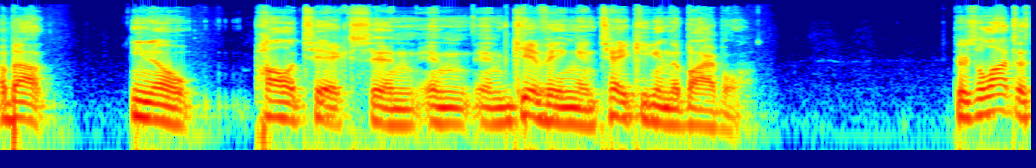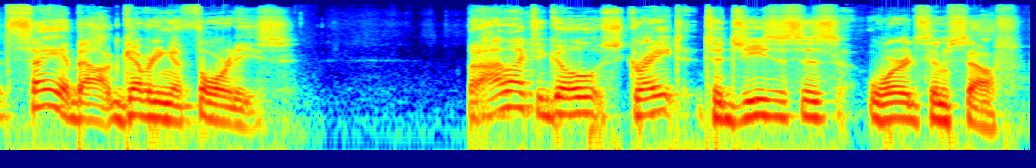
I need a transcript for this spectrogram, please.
about, you know, politics and, and, and giving and taking in the Bible. There's a lot to say about governing authorities. But I like to go straight to Jesus' words himself.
